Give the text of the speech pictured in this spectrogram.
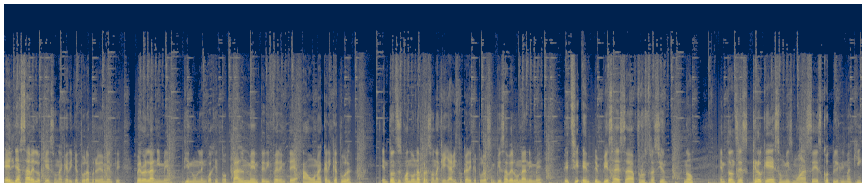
Él ya sabe lo que es una caricatura previamente, pero el anime tiene un lenguaje totalmente diferente a una caricatura. Entonces, cuando una persona que ya ha visto caricaturas empieza a ver un anime, eh, em- empieza esa frustración, ¿no? Entonces, creo que eso mismo hace Scott Pilgrim aquí.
